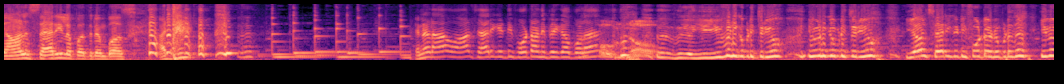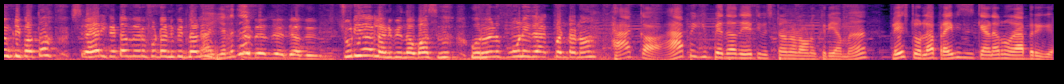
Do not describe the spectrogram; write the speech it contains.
என் ஆளு சாரியில பாத்துட்டேன் பாஸ். என்னடா வால் சாரி கட்டி போட்டோ அனுப்பியிருக்கா போல? இவனுக்கு எப்படி தெரியும்? இவனுக்கு எப்படி தெரியும்? யார் சாரி கட்டி போட்டோ அனுப்புறது? இவன் எப்படி பார்த்தா சாரி கட்டாம வேற போட்டோ அனுப்பியிருந்தாலே? ஆ, என்னது? அது, அது, அது, அது, சுடிதார்ல அனுப்பியிருந்தா பாஸ் ஒருவேளை போன் இது ஹேக் பண்ணிட்டானா? ஹேக்கா ஆப்புக்கு இப்போ ஏதாவது ஏற்றி வச்சிட்டானடா உனக்கு தெரியாம? ப்ளே ஸ்டோரில் ப்ரைவசி ஸ்கேனர்னு ஒரு ஆப் இருக்கு.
